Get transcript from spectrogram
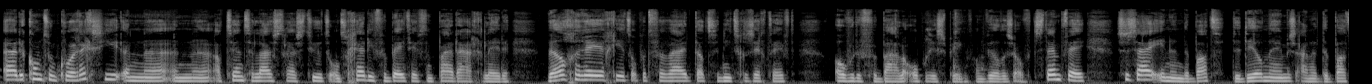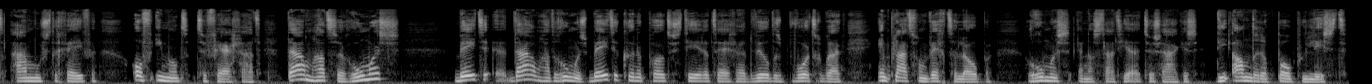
Eh, er komt een correctie. Een, eh, een eh, attente luisteraar stuurt ons. Gerdy Verbeet heeft een paar dagen geleden wel gereageerd op het verwijt... dat ze niets gezegd heeft over de verbale oprisping van Wilders over het stemvee. Ze zei in een debat de deelnemers aan het debat aan moesten geven... of iemand te ver gaat. Daarom had ze Roemers... Beter, eh, daarom had Roemers beter kunnen protesteren tegen het Wilders woordgebruik... in plaats van weg te lopen. Roemers, en dan staat hier tussen haakjes, die andere populist.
